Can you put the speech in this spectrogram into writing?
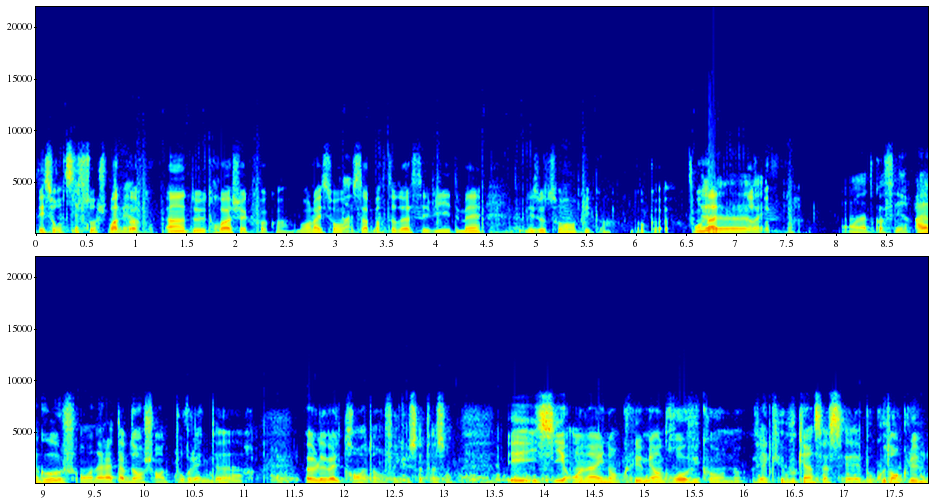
Et sur, sur franchement 3 bien. coffres. 1, 2, 3 à chaque fois quoi. Bon, là, ils sont. Ouais. À partir de là, c'est vide, mais les autres sont remplis quoi. Donc, euh, on a. Euh, ouais. quoi faire. On a de quoi faire. À gauche, on a la table d'enchant pour l'Ender. Euh, level 30, hein, on fait que ça de toute façon. Et ici, on a une enclume. Et en gros, vu qu'on avec les bouquins, ça c'est beaucoup d'enclumes.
